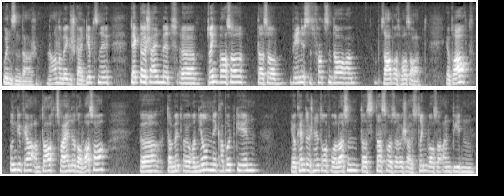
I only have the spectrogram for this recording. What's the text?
Unsen tauschen. Eine andere Möglichkeit gibt es nicht. Deckt euch ein mit äh, Trinkwasser, dass ihr wenigstens 14 Tage sauberes Wasser habt. Ihr braucht ungefähr am Tag zwei Liter Wasser, äh, damit eure Nieren nicht kaputt gehen. Ihr könnt euch nicht darauf verlassen, dass das, was sie euch als Trinkwasser anbieten,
